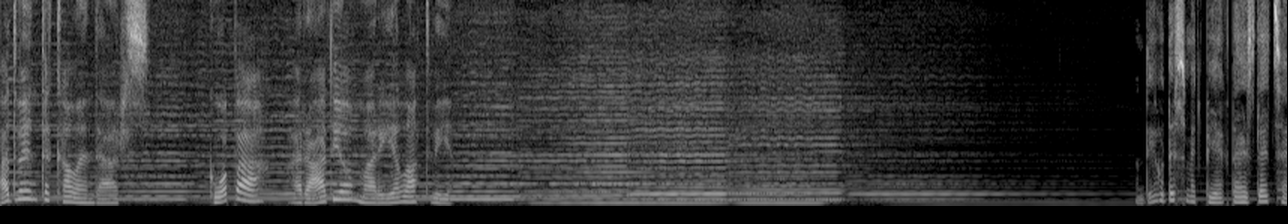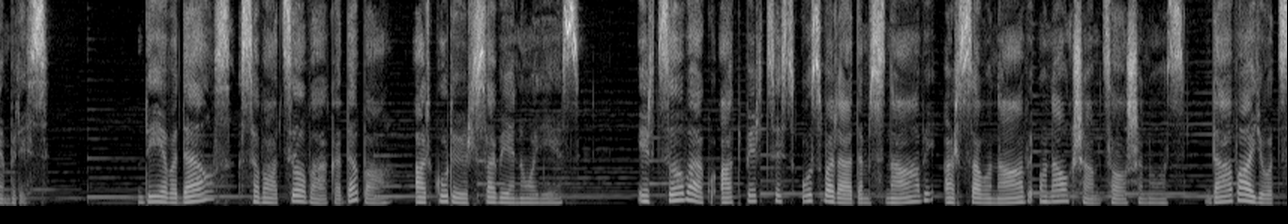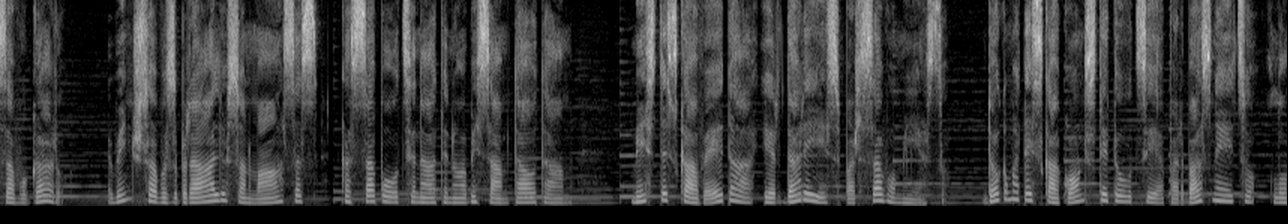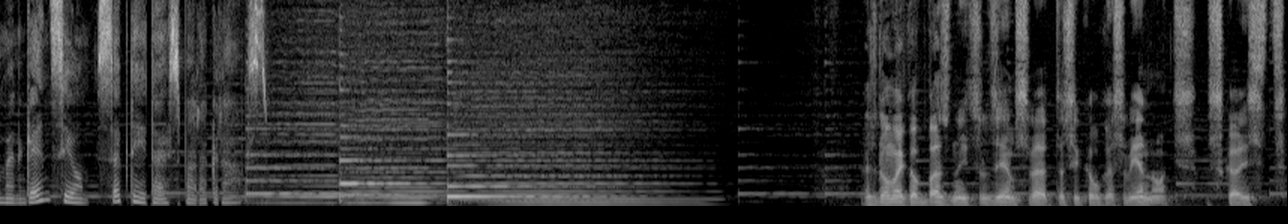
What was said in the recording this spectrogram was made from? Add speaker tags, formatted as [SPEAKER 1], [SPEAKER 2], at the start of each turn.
[SPEAKER 1] Adventa kalendārs kopā ar Radio Mariju Latviju.
[SPEAKER 2] Divdesmit piektais decembris. Dieva dēls savā cilvēka dabā, ar kuru ir savienojies, ir cilvēku atpircis, uzvarēdams nāvi ar savu nāvi un augšām celšanos, dāvājot savu garu. Viņš savus brāļus un māsas kas sapulcināti no visām tautām, mistiskā veidā ir darījis par savu miesu. Dogmatiskā konstitūcija par baznīcu Lumen Gentium 7. paragrāfs.
[SPEAKER 3] Es domāju, ka baznīca un Ziemassvētku tas ir kaut kas vienots, skaists.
